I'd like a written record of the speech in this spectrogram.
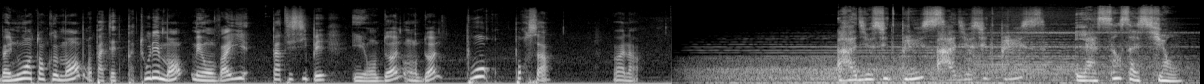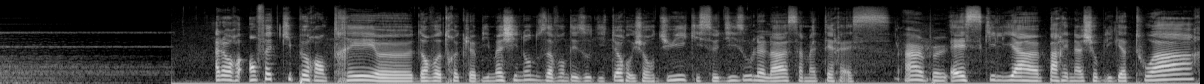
Ben, nous, en tant que membres, peut-être pas tous les membres, mais on va y participer. Et on donne, on donne pour, pour ça. Voilà. Radio Sud Plus. Radio Sud Plus. La sensation. Alors, en fait, qui peut rentrer euh, dans votre club? Imaginons, nous avons des auditeurs aujourd'hui qui se disent, Ouh là là, ça m'intéresse. Ah, ben, Est-ce qu'il y a un parrainage obligatoire,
